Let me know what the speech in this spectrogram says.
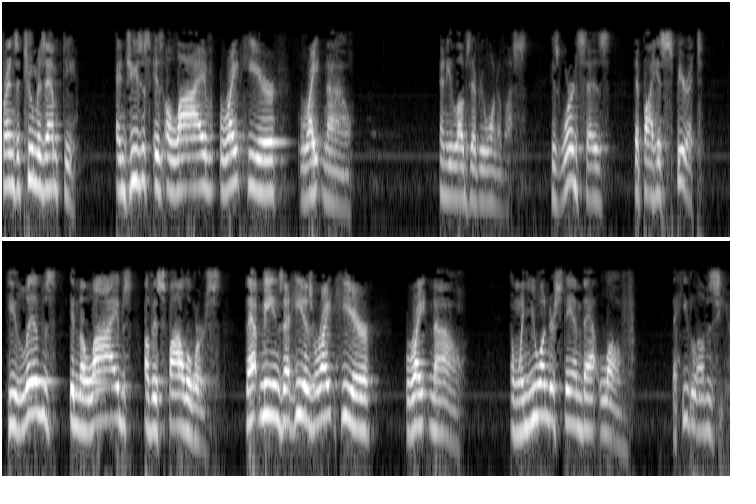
Friends, the tomb is empty, and Jesus is alive right here, right now. And he loves every one of us. His word says that by his Spirit, he lives in the lives of his followers. That means that he is right here, right now. And when you understand that love, that he loves you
